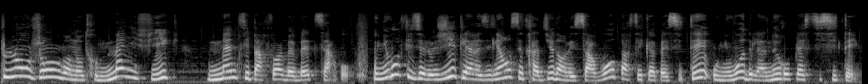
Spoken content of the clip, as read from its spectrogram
plongeons dans notre magnifique même si parfois bébête cerveau. Au niveau physiologique, la résilience est traduite dans les cerveaux par ses capacités au niveau de la neuroplasticité.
